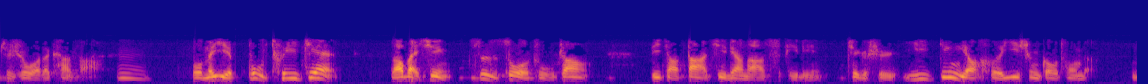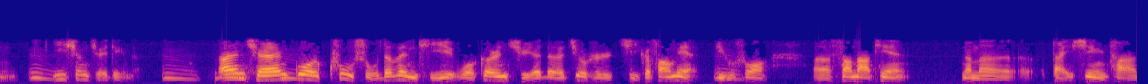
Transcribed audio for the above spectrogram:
这是我的看法。嗯，我们也不推荐老百姓自作主张比较大剂量的阿司匹林，这个是一定要和医生沟通的。嗯嗯，医生决定的。嗯，安全过酷暑的问题，我个人觉得就是几个方面，比如说。呃，桑拿天，那么百姓他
